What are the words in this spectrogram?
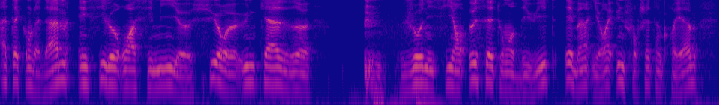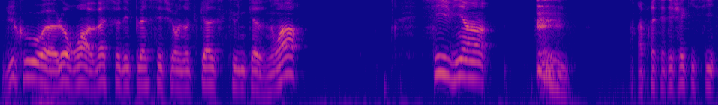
attaquant la dame, et si le roi s'est mis euh, sur euh, une case euh, jaune ici en E7 ou en D8, eh ben, il y aurait une fourchette incroyable. Du coup, le roi va se déplacer sur une autre case qu'une case noire, s'il vient, après cet échec ici,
